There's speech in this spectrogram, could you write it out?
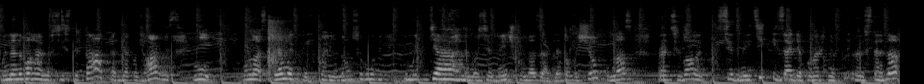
Ми не намагаємося сісти так, так якось гарно. Ні, у нас прямий в колінному суглобі, і ми тягнемо сідничку назад, для того, щоб у нас працювали сідниці і задня поверхня е, стегна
